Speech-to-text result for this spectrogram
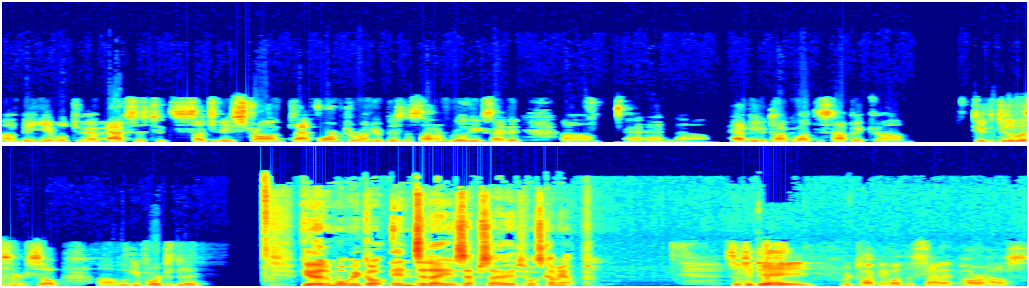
uh, being able to have access to such a strong platform to run your business on. I'm really excited um, and, and uh, happy to talk about this topic um, to the to the listeners. So I'm um, looking forward to today. Good. And what we've got in today's episode? What's coming up? So today we're talking about the silent powerhouse.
